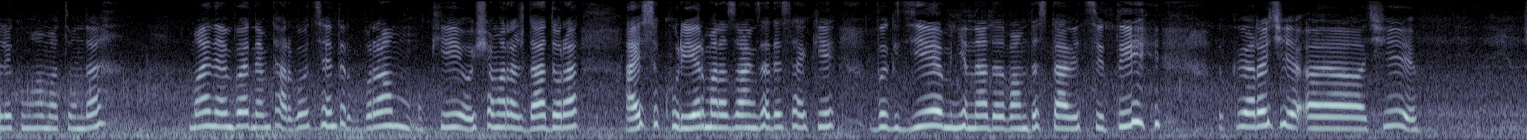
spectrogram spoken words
алейкум ҳаматонда ман имбояд нами центр бурам ки оиша мара жда дора аиса курьер мара занг задеса ки вы где мне надо вам доставить цветы короче э, чи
